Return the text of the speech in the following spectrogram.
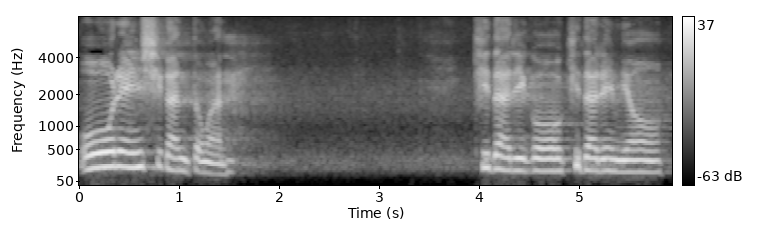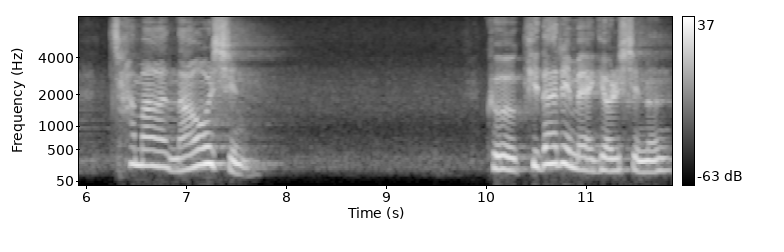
오랜 시간 동안 기다리고 기다리며 참아 나오신 그 기다림의 결실은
